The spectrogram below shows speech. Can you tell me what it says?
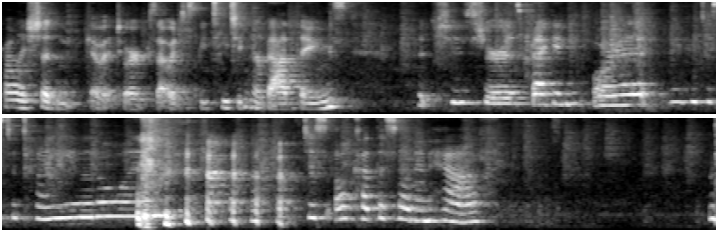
probably shouldn't give it to her because that would just be teaching her bad things. But she sure is begging for it. Maybe just a tiny little one. just, I'll cut this one in half.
